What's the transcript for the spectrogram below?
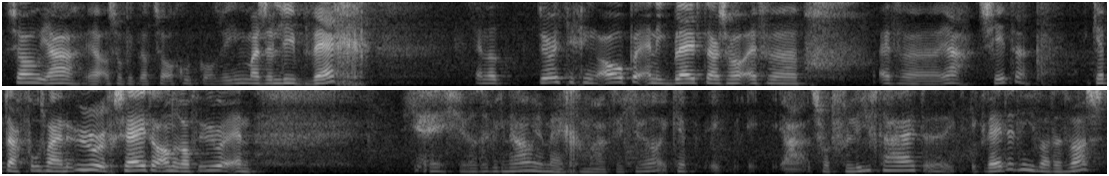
zo, ja, ja, alsof ik dat zo goed kon zien. Maar ze liep weg. En dat deurtje ging open en ik bleef daar zo even, even ja, zitten. Ik heb daar volgens mij een uur gezeten, anderhalf uur. En jeetje, wat heb ik nou weer meegemaakt, weet je wel? Ik heb, ik, ja, een soort verliefdheid. eh, Ik, ik weet het niet wat het was.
